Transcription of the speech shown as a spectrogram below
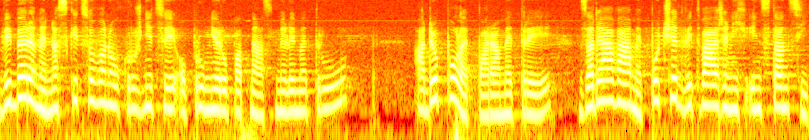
vybereme naskicovanou kružnici o průměru 15 mm a do pole parametry zadáváme počet vytvářených instancí,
